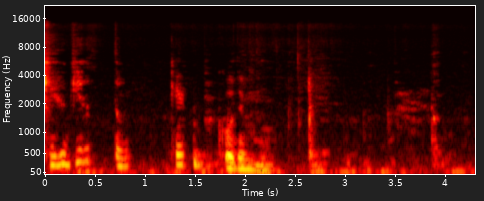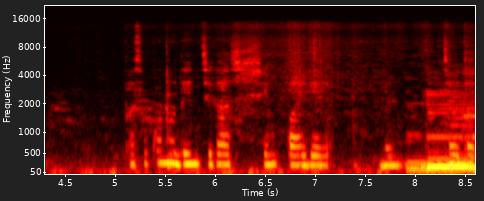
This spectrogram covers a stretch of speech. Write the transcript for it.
ギュギュッと結構でも、パソコンの電池が心配でめっちゃ歌っ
